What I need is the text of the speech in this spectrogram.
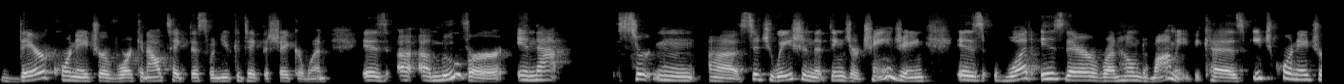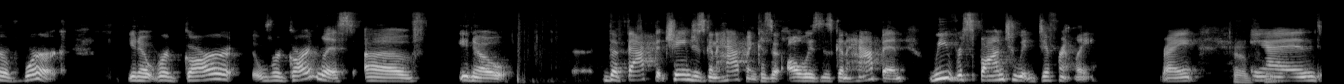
their core nature of work, and I'll take this one, you can take the shaker one, is a, a mover in that certain uh, situation that things are changing is what is their run home to mommy? Because each core nature of work you know regard regardless of you know the fact that change is going to happen because it always is going to happen we respond to it differently right? Absolutely. And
